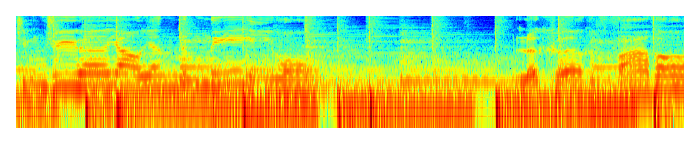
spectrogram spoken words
情绪和耀眼的霓虹。乐呵和发疯，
